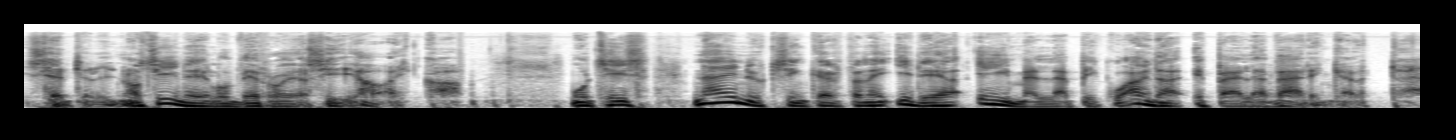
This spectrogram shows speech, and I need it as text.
seteli. No siinä ei ollut veroja siihen aikaan. Mutta siis näin yksinkertainen idea ei mene läpi, kun aina epäillä väärinkäyttöä.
